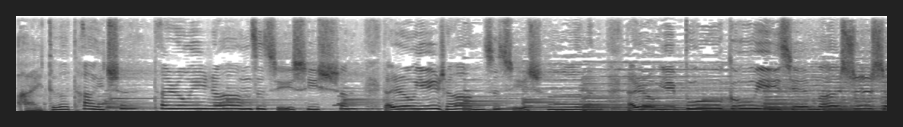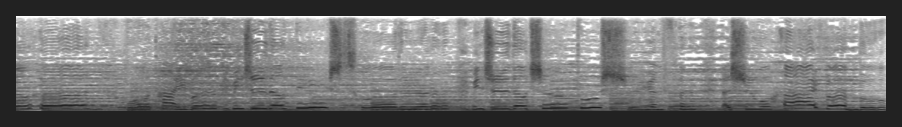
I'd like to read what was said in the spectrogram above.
爱得太真，太容易让自己牺牲，太容易让自己沉沦，太笨，明知道你是错的人，明知道这不是缘分，但是我还奋不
